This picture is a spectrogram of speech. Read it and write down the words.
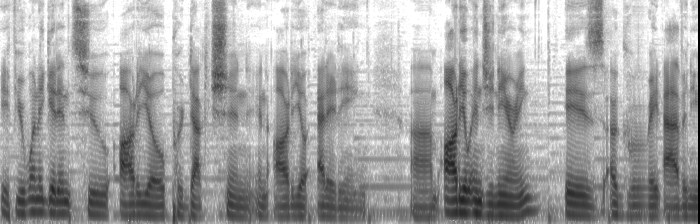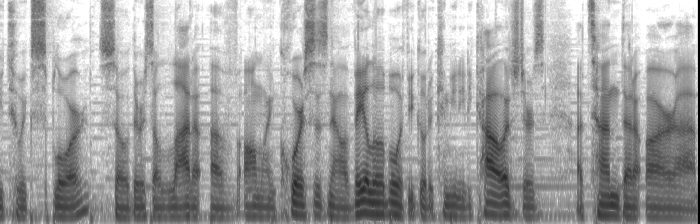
if you want to get into audio production and audio editing, um, audio engineering is a great avenue to explore. So there's a lot of, online courses now available. If you go to community college, there's a ton that are uh,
